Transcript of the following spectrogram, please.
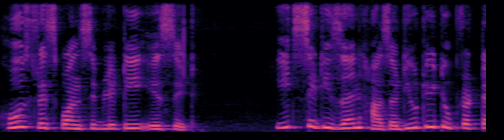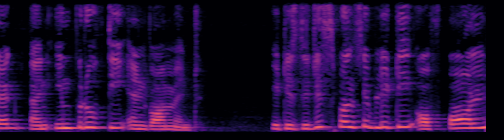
Whose responsibility is it? Each citizen has a duty to protect and improve the environment. It is the responsibility of all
